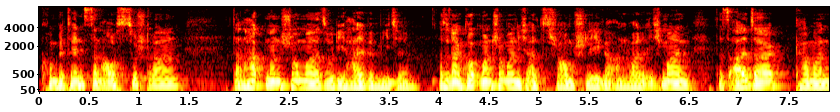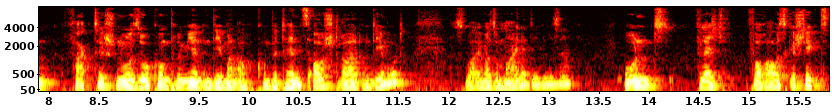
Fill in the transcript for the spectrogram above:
Kompetenz dann auszustrahlen, dann hat man schon mal so die halbe Miete. Also dann kommt man schon mal nicht als Schaumschläger an, weil ich meine, das Alter kann man faktisch nur so komprimieren, indem man auch Kompetenz ausstrahlt und Demut. Das war immer so meine Devise. Und vielleicht vorausgeschickt,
